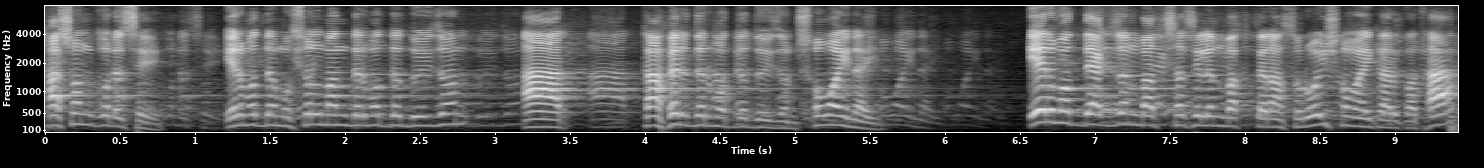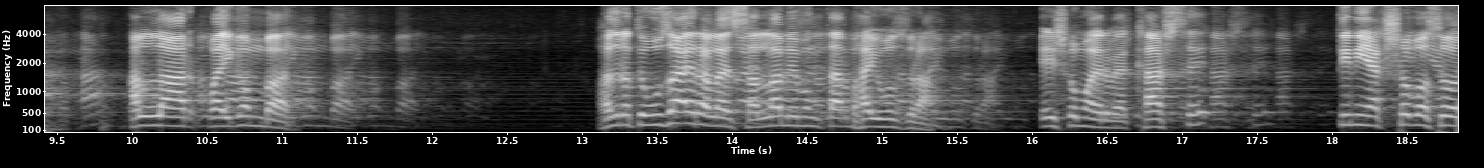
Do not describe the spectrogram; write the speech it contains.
শাসন করেছে। এর মধ্যে মুসলমানদের মধ্যে দুইজন আর কাফেরদের মধ্যে দুইজন। সময় নাই। এর মধ্যে একজন বাদশাহ ছিলেন বাক্তে নাসর। ওই সময়কার কথা। আল্লাহর পাইগম্বার হজরত উজায়ের আলাহ সাল্লাম এবং তার ভাই উজরা এই সময়ের ব্যাখ্যা আসছে। তিনি একশো বছর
